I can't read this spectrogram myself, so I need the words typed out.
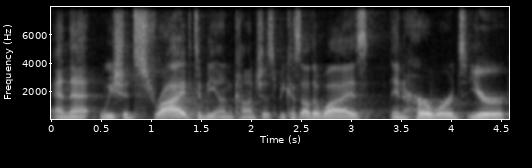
And that we should strive to be unconscious because otherwise, in her words, you're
